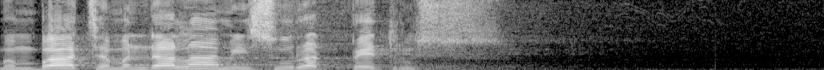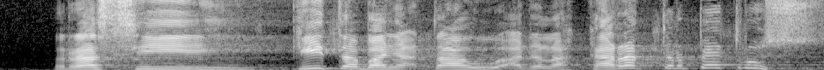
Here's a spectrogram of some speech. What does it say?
membaca, mendalami surat Petrus. Rasi kita banyak tahu adalah karakter Petrus.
